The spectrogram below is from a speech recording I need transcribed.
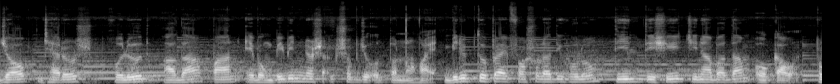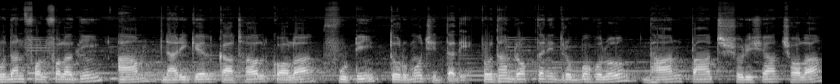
জব ঢেঁড়স হলুদ, আদা, পান এবং বিভিন্ন শাকসবজি উৎপন্ন হয়। বিলুপ্ত প্রায় ফসলাদি হল তিল, তিসি, চীনাবাদাম ও কাউন। প্রধান ফল ফলাদি আম, নারিকেল, কাঁঠাল, কলা, ফুটি, তরমুজ ইত্যাদি। প্রধান রপ্তানি দ্রব্য হল ধান, পাট, সরিষা, ছলা,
